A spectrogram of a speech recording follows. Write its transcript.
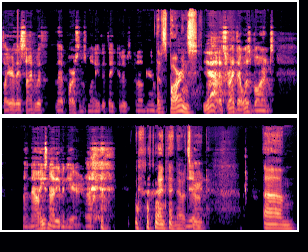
player they signed with that Parsons money that they could have spent on him. That was Barnes. Yeah, that's right. That was Barnes. And now he's not even here. I know it's yeah. weird. Um,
